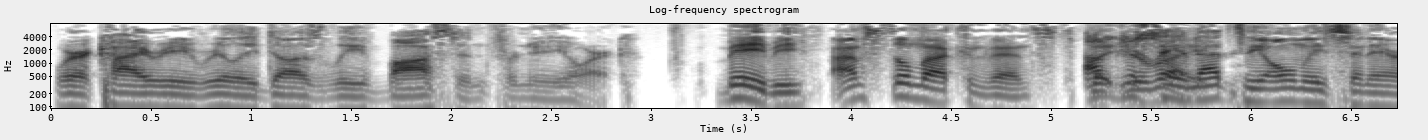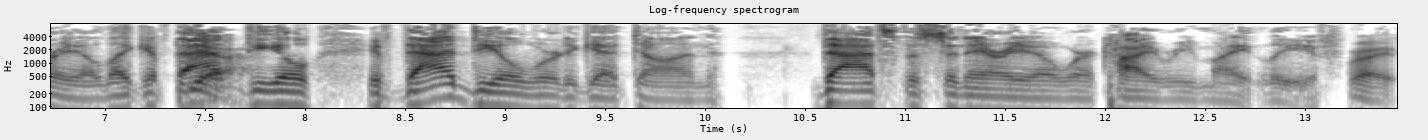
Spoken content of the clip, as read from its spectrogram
where Kyrie really does leave Boston for New York. Maybe I'm still not convinced. But I'm you're just saying right. that's the only scenario. Like if that Yeah. deal, if that deal were to get done, that's the scenario where Kyrie might leave. right.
